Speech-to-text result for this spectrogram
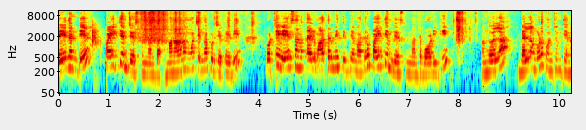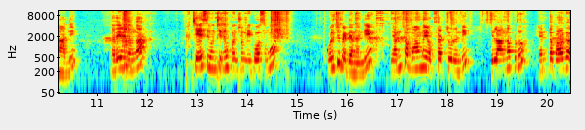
లేదంటే పైత్యం చేస్తుందంట. మా నాన్నమ్మ చిన్నప్పుడు చెప్పేది ఒట్టి వేరుశనగకాయలు మాత్రమే తింటే మాత్రం పైత్యం చేస్తుందంట బాడీకి. అందువల్ల బెల్లం కూడా కొంచెం తినాలి. అదేవిధంగా చేసి ఉంచినవి కొంచెం మీకోసము ఒలిచిపెట్టానండి ఎంత బాగున్నాయో ఒకసారి చూడండి. ఇలా అన్నప్పుడు ఎంత బాగా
